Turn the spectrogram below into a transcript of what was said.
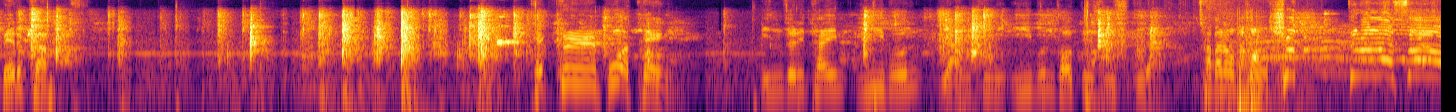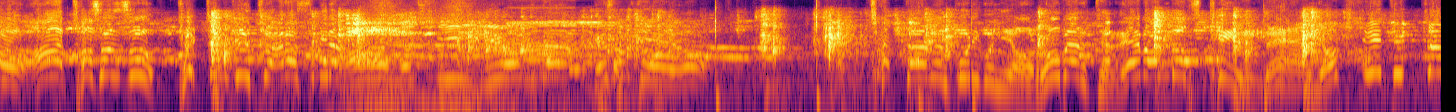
베르캄 태클 보아탱 인저리 타임 2분, 양 팀이 2분 더 뛸 수 있습니다. 잡아놓고 슛 들어갔어요. 아, 저 선수 결정 지을 줄 알았습니다. 아 역시 예언이가 대성제예요. 찼다면 골이군요. 로베르트 레반도프스키. 네, 역시 득점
